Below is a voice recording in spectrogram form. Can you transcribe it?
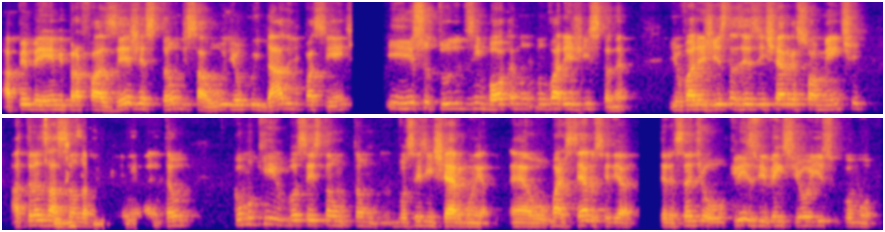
a PBM para fazer gestão de saúde ou cuidado de paciente, e isso tudo desemboca no, no, varejista, né? E o varejista às vezes enxerga somente a transação da PBM. Né? Então, como que vocês estão, estão vocês enxergam? É, o Marcelo seria interessante, o Cris vivenciou isso como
